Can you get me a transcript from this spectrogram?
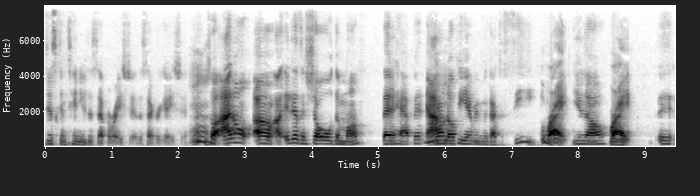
discontinued the separation, the segregation. So I don't. Um, it doesn't show the month that it happened. I don't know if he ever even got to see. Right, You know, right. eh,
